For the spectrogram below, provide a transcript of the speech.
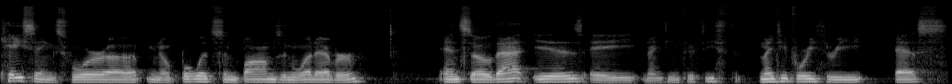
casings for, uh, you know, bullets and bombs and whatever. And so that is a 1950, 1943 S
